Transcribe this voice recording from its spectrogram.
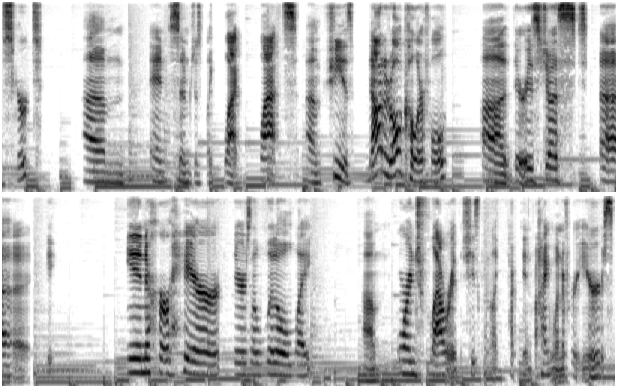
skirt um, and some just like black flats. Um, she is not at all colorful. Uh, there is just uh, in her hair, there's a little like um, orange flower that she's kind of like tucked in behind one of her ears.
